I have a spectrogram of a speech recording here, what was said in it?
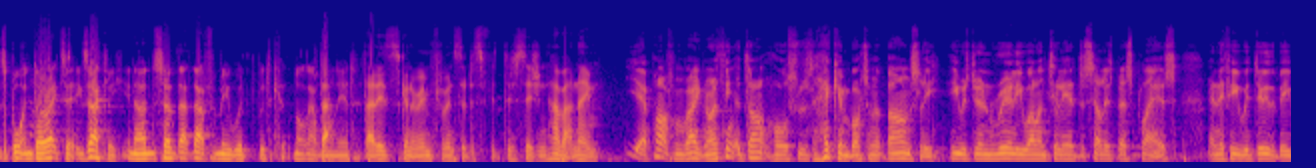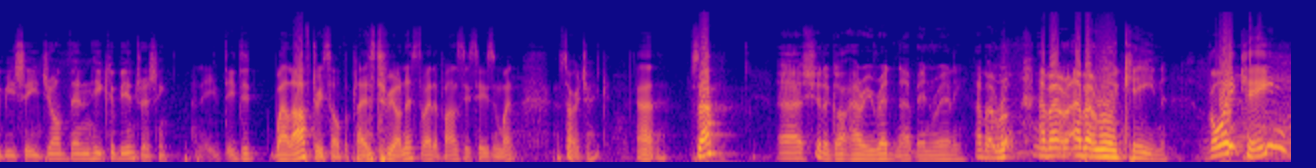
sporting director, exactly. You know, and so that, that for me would, would knock that, that one on the head. That is going to influence the decision. How about a name? Yeah, apart from Wagner, I think the dark horse was Heckingbottom at Barnsley. He was doing really well until he had to sell his best players, and if he would do the BBC job, then he could be interesting. And he, he did well after he sold the players, to be honest, the way the Barnsley season went. I'm sorry, Jake. Uh, sir? Uh, should have got Harry Redknapp in, really. How about, Ro- how about, how about Roy Keane? Roy Keane?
